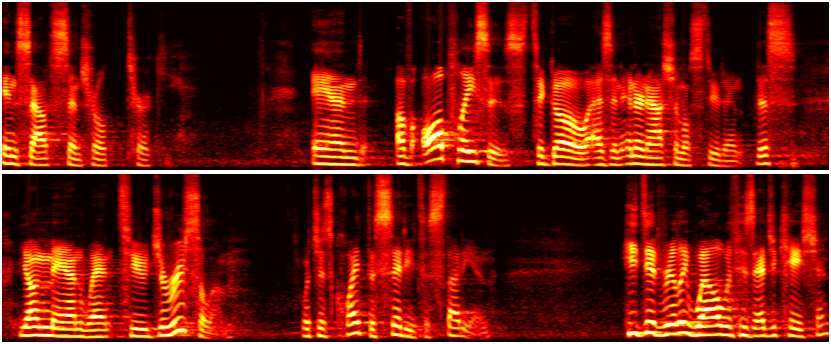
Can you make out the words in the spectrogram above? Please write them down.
in south central Turkey. And of all places to go as an international student, this young man went to Jerusalem, which is quite the city to study in. He did really well with his education,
